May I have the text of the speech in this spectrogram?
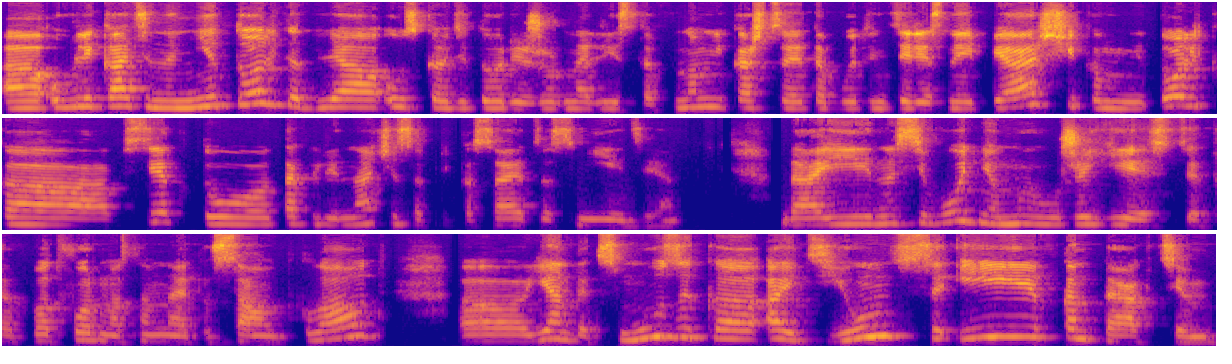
увлекательно не только для узкой аудитории журналистов, но, мне кажется, это будет интересно и пиарщикам, не только все, кто так или иначе соприкасается с медиа. Да, и на сегодня мы уже есть, это платформа основная, это SoundCloud, э, Яндекс Музыка, iTunes и ВКонтакте.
